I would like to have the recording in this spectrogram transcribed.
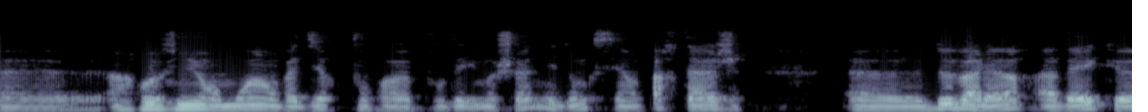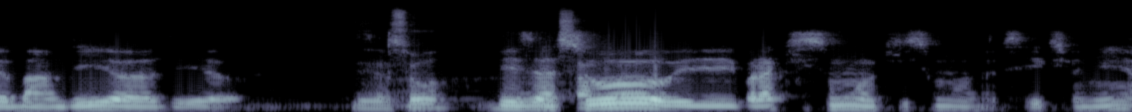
euh, un revenu en moins, on va dire, pour, euh, pour Dailymotion. Et donc, c'est un partage euh, de valeur avec ben, des, des, des assos, des assos et, voilà, qui sont, qui sont sélectionnés.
